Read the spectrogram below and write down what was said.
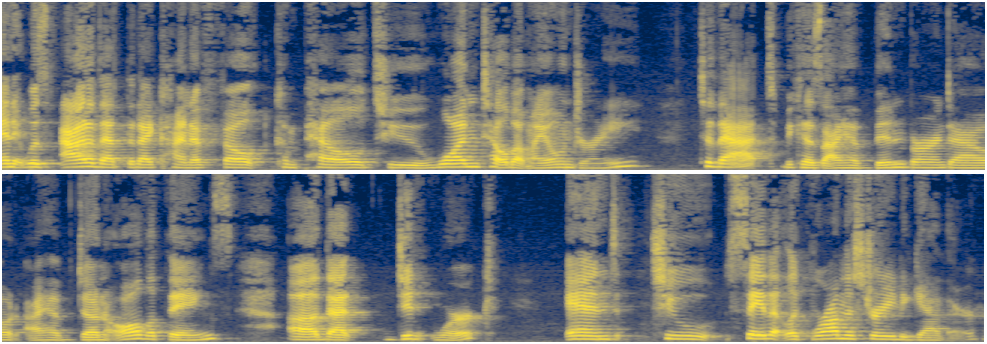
And it was out of that that I kind of felt compelled to one, tell about my own journey to that because I have been burned out. I have done all the things uh, that didn't work. And to say that, like, we're on this journey together.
